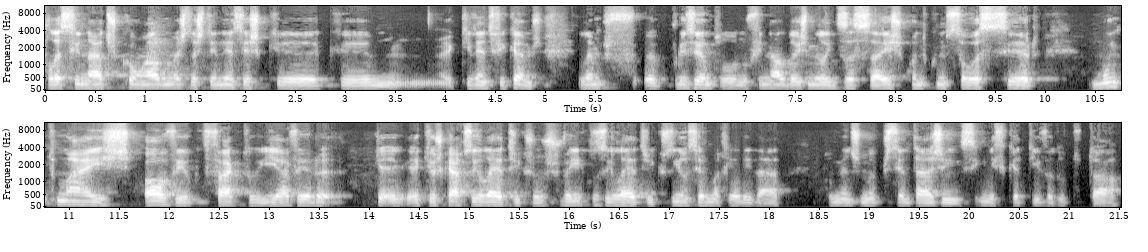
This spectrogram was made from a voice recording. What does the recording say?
relacionados com algumas das tendências que, que, que identificamos. Lembro, por exemplo, no final de 2016, quando começou a ser muito mais óbvio que de facto ia haver que, que os carros elétricos, os veículos elétricos iam ser uma realidade, pelo menos uma percentagem significativa do total.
